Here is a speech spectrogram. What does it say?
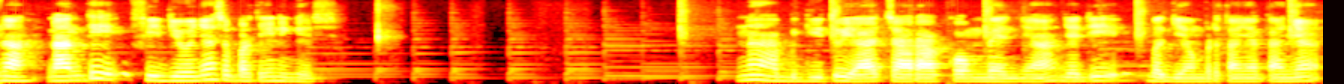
Nah, nanti videonya seperti ini guys. Nah, begitu ya cara komennya. Jadi bagi yang bertanya-tanya,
